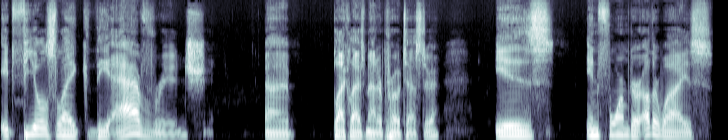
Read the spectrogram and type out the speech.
it feels like the average uh, Black Lives Matter protester is informed or otherwise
